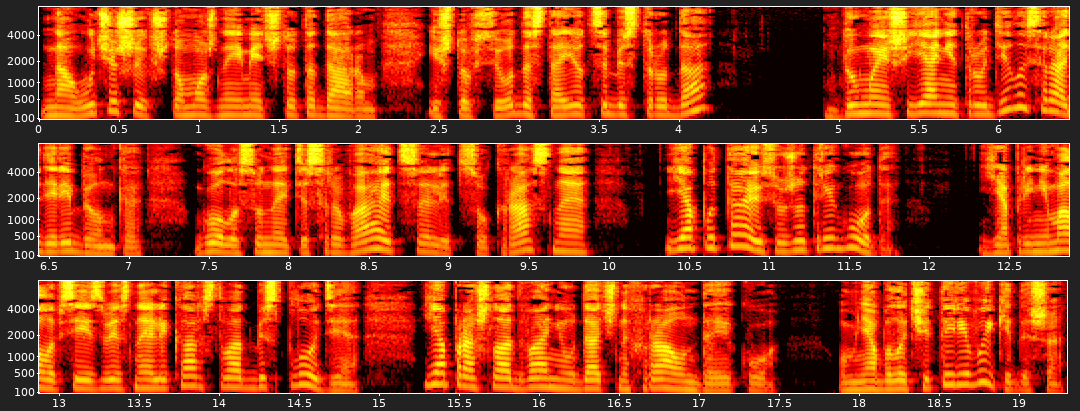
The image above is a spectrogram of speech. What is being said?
«Научишь их, что можно иметь что-то даром, и что все достается без труда?» «Думаешь, я не трудилась ради ребенка?» Голос у Нети срывается, лицо красное. «Я пытаюсь уже три года». Я принимала все известные лекарства от бесплодия. Я прошла два неудачных раунда ЭКО. У меня было четыре выкидыша.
